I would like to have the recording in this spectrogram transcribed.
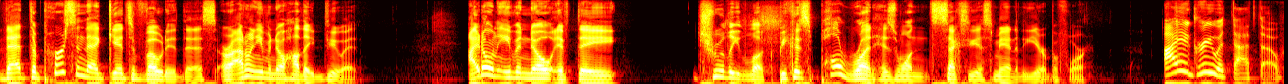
that the person that gets voted this or I don't even know how they do it. I don't even know if they truly look because Paul Rudd has won sexiest man of the year before. I agree with that though.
